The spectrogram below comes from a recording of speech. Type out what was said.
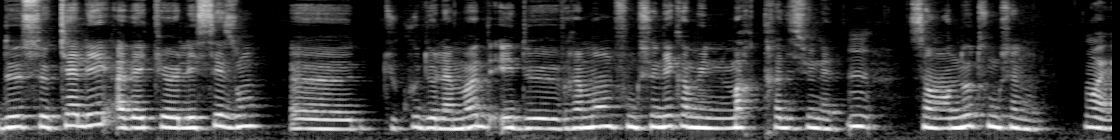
de se caler avec euh, les saisons euh, du coup de la mode et de vraiment fonctionner comme une marque traditionnelle. Mm. C'est un autre fonctionnement. Ouais.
